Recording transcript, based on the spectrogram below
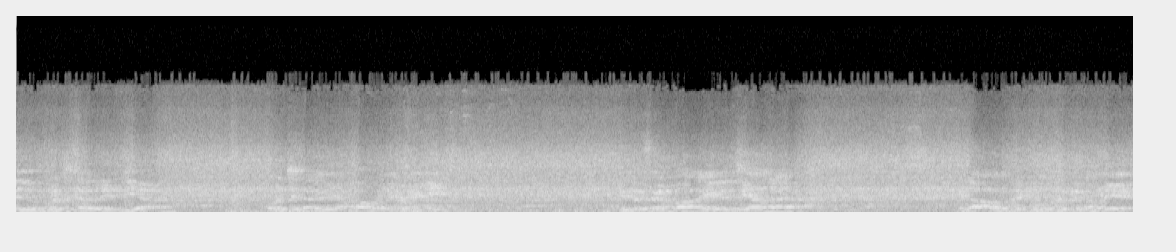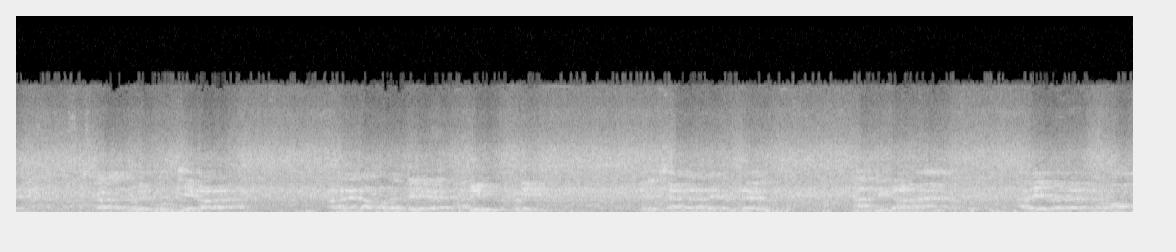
தெய்வங்கள் புரட்சி தலைவர் இந்தியா புரட்சி தலைவி அம்மாவுடைய வணங்கி இந்த சிறப்பான எழுச்சியான இந்த ஆலோசனை கொடுப்பதற்கு நம்முடைய கழகத்துடைய பொதுச்செயலாளர் அதன் இடமாடைய அறிவிப்படி எழுச்சியாக நடைபெற்று ஞாயிற்றுக்கிழமை நிறைய வேலை இருக்கிறோம்.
